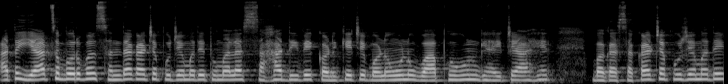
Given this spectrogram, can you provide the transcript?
आता याचबरोबर संध्याकाळच्या पूजेमध्ये तुम्हाला सहा दिवे कणकेचे बनवून वाफवून घ्यायचे आहेत. बघा सकाळच्या पूजेमध्ये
